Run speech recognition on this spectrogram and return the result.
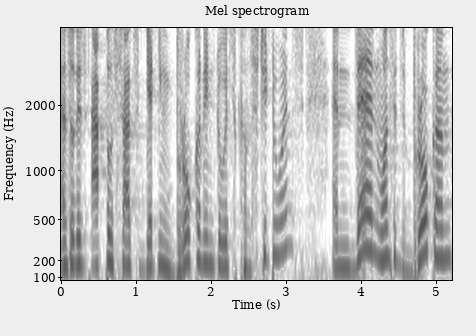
And so this apple starts getting broken into its constituents. And then once it's broken,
